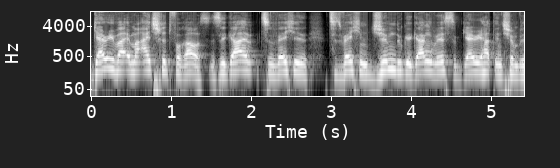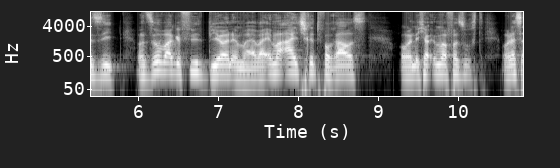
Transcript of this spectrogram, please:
Gary war immer ein Schritt voraus. Ist egal, zu, welche, zu welchem Gym du gegangen bist, Gary hat ihn schon besiegt. Und so war gefühlt Björn immer. Er war immer ein Schritt voraus. Und ich habe immer versucht, und das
